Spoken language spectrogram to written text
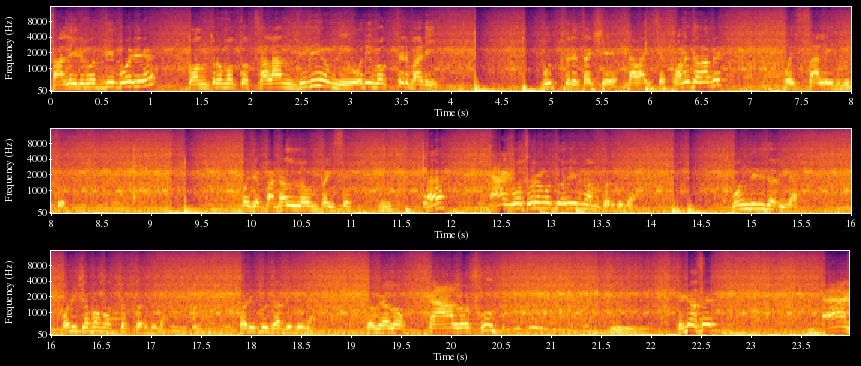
চালির মধ্যে বইয়ে তন্ত্র মন্ত্র চালান দিলেই এমনি হরি ভক্তের বাড়ি। বুধ করে তাই দাঁড়াইছে। কনে দাঁড়াবে? ওই চালির ভিতর। ওই যে পাঠার লোম পাইছে। হ্যাঁ? এক বছরের মধ্যে হরির নাম করবি না মন্দিরে যাবি না। হরিসভা মৎসব করবি না হরি পূজা দিবি না। তো গেল কাল ওষুধ। ঠিক আছে? এক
